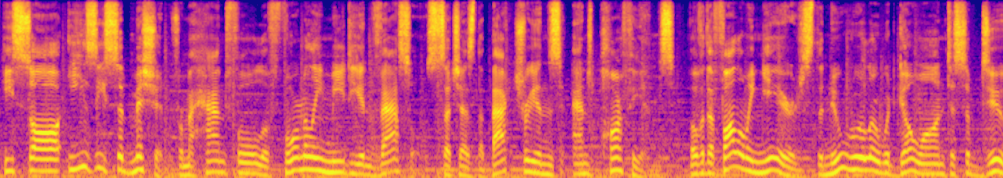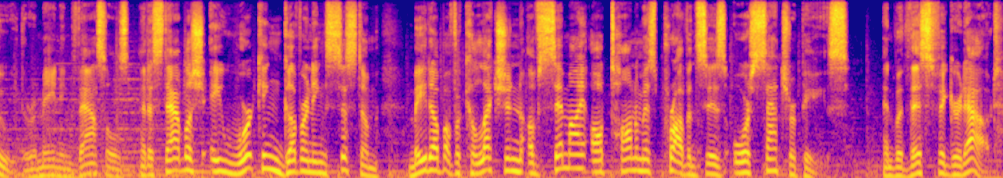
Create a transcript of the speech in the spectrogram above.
he saw easy submission from a handful of formerly Median vassals such as the Bactrians and Parthians. Over the following years, the new ruler would go on to subdue the remaining vassals and establish a working governing system made up of a collection of semi-autonomous provinces or satrapies. And with this figured out,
